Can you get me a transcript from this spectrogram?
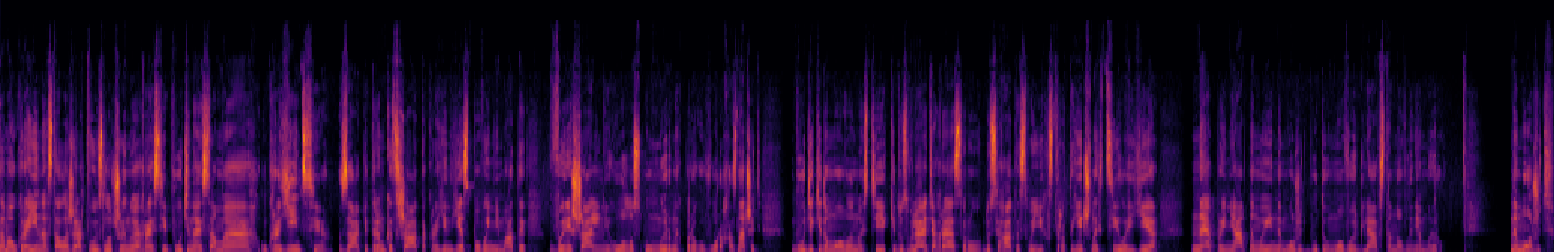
Саме Україна стала жертвою злочинної агресії Путіна, і саме українці за підтримки США та країн ЄС повинні мати вирішальний голос у мирних переговорах. А значить, будь-які домовленості, які дозволяють агресору досягати своїх стратегічних цілей, є неприйнятними і не можуть бути умовою для встановлення миру. Не можуть,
